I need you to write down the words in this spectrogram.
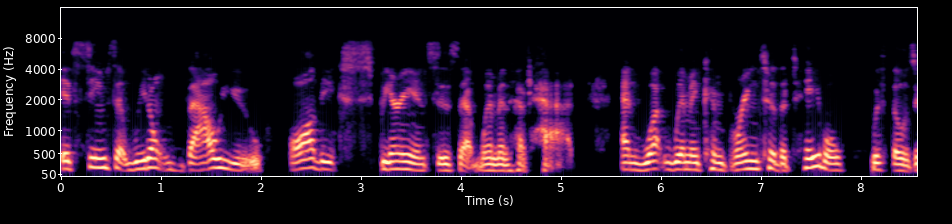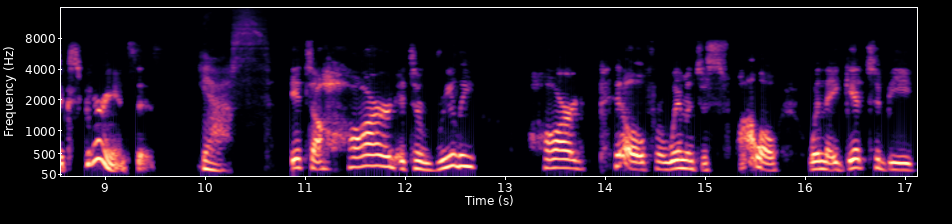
it seems that we don't value all the experiences that women have had and what women can bring to the table with those experiences. Yes. It's a hard, it's a really hard pill for women to swallow when they get to be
